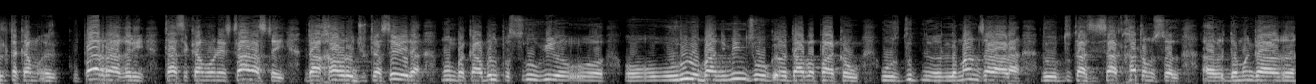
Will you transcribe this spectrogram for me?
دلته کوم کفار راغلي تاسو کمونستان استئ دا خاور جوټه سوي ده مونږ به کابل په سرو وی اورونو باندې مینځو دا به پاکو اردو لمنځه راړه د اردو تاسیسات ختم سول د منګه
